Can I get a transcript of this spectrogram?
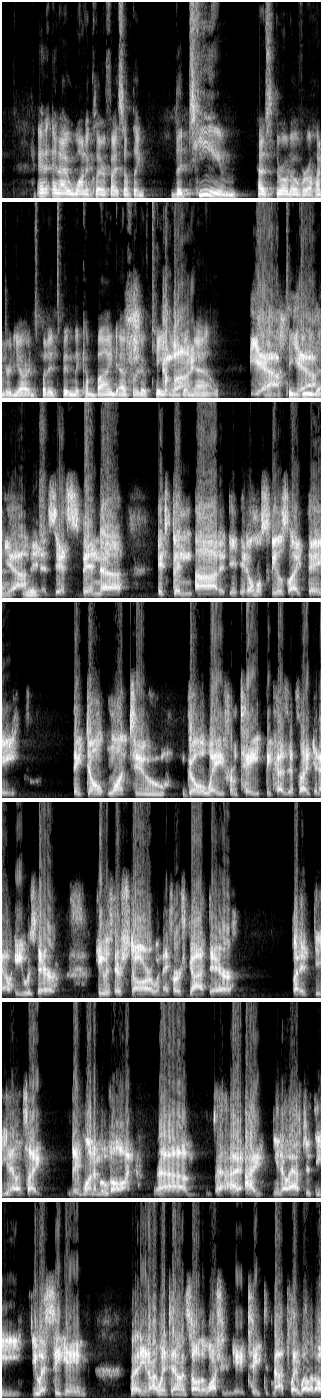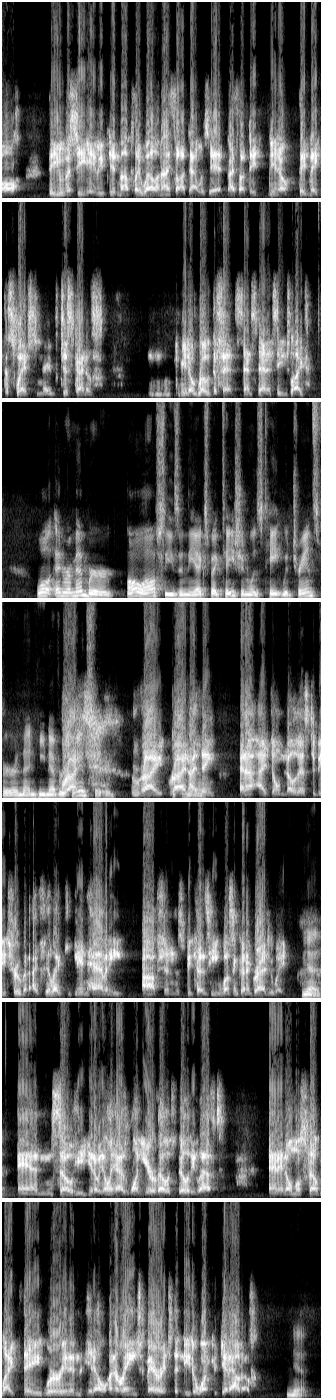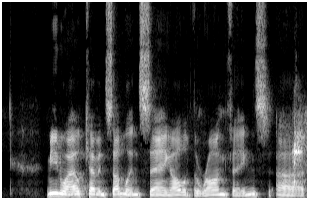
and, and I want to clarify something. The team has thrown over 100 yards, but it's been the combined effort of Tate and Combined. Gunnell. Yeah, to do that, yeah. I mean, it's it's been uh, it's been odd. It, it, it almost feels like they they don't want to go away from Tate because it's like you know he was their he was their star when they first got there, but it you know it's like they want to move on. Um, I, I you know after the USC game, you know I went down and saw the Washington game. Tate did not play well at all. The USC game he did not play well, and I thought that was it. I thought they you know they'd make the switch, and they've just kind of you know rode the fence since then. It seems like. Well, and remember, all offseason, the expectation was Tate would transfer, and then he never Right. transferred. Right, right. Yeah. I think, and I, I don't know this to be true, but I feel like he didn't have any options because he wasn't going to graduate, Yeah. and so he, you know, he only has one year of eligibility left, and it almost felt like they were in an, you know, an arranged marriage that neither one could get out of. Yeah. Meanwhile, Kevin Sumlin's saying all of the wrong things. Uh,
